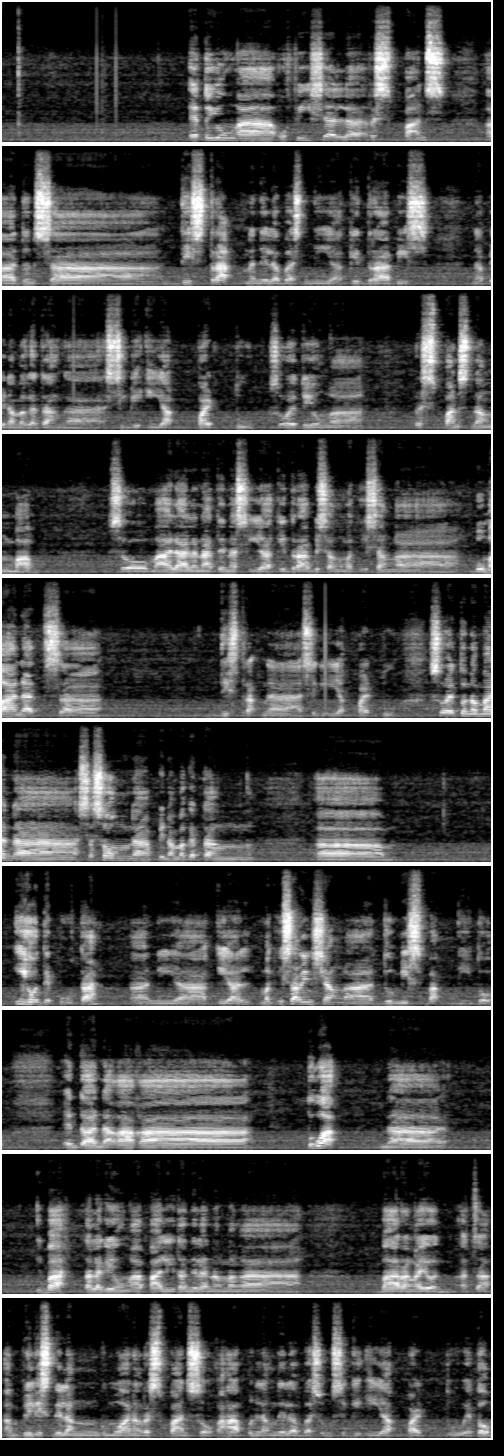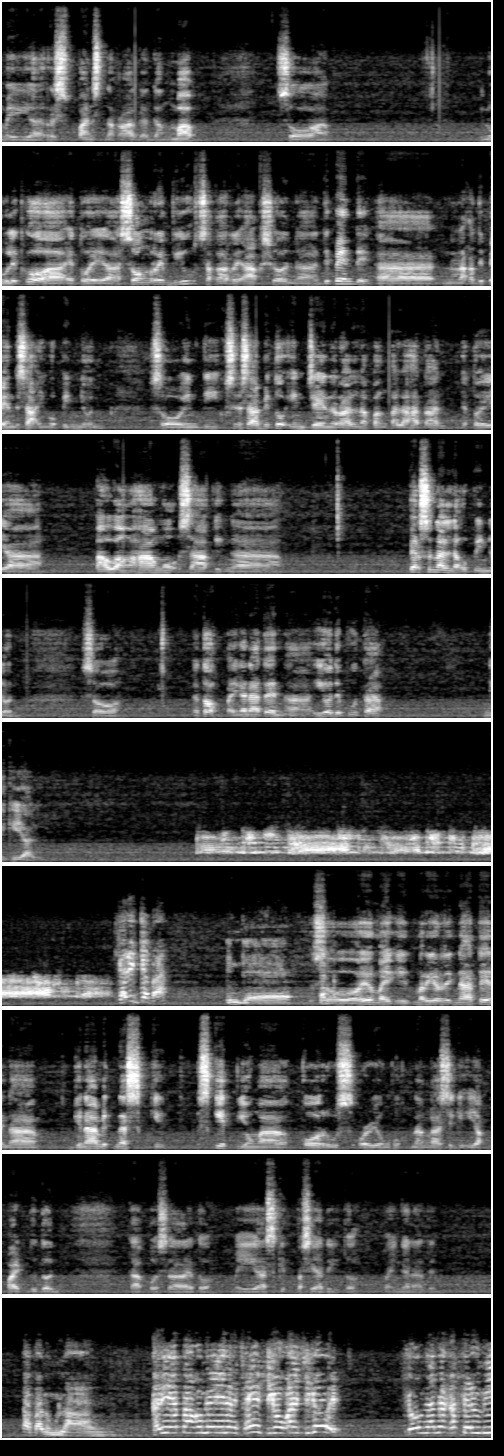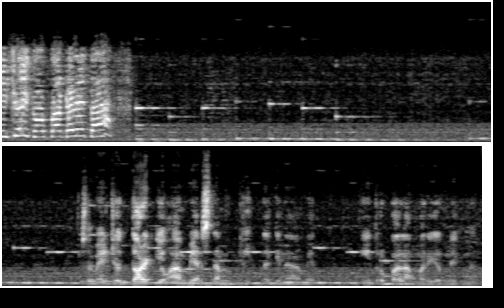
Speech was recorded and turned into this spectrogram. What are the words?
ito yung uh, official uh, response uh, dun sa diss track na nilabas ni uh, Kid Rabis na pinamagatang uh, Sige Iyak Part 2. So ito yung uh, response ng mob. So maalala natin na si uh, Kid Rabis ang mag-isang uh, bumanat sa diss track na Sige Iyak Part 2. So ito naman uh, sa song na pinamagatang uh, Iho de Puta uh, ni uh, Kial. Mag-isa rin siyang uh, dumisbak dito. And uh, nakakatuwa na iba talaga yung uh, palitan nila ng mga bara ngayon. At uh, ang bilis nilang gumawa ng response. So kahapon lang nilabas yung Sige Iyak Part 2 ito may uh, response na kagad ang mob. So uh, inulit ko uh, ito ay uh, song review saka reaction uh, depende uh, na nakadepende sa aking opinion So, hindi ko sinasabi to in general na pangkalahatan. Ito ay uh, pawang hango sa aking uh, personal na opinion. So, ito, pahinga natin. Uh, Iho de puta ni Kial. Galing ka ba? Hindi. So, ayun, may maririnig natin. Uh, ginamit na skit, skit yung uh, chorus or yung hook ng uh, Sige Iyak Part 2 doon. Tapos uh, ito, may uh, skit pa siya dito. Pakinggan natin. Tatanong lang. Kanina pa ako nailang sa'yo, sigaw ka sigaw eh. Ikaw na nakaperwisyo, ikaw pa galit ha? So medyo dark yung ambience ng beat na ginamit. Intro pa lang maririnig na.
